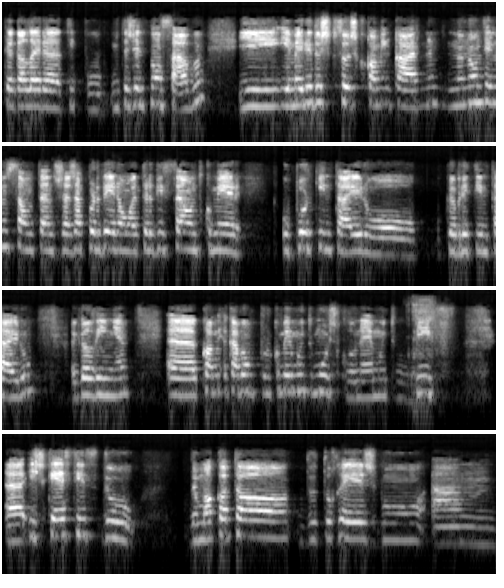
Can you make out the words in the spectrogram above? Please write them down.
que a galera, tipo, muita gente não sabe, e, e a maioria das pessoas que comem carne não, não tem noção tanto, já, já perderam a tradição de comer o porco inteiro ou cabrito inteiro, a galinha, uh, come, acabam por comer muito músculo, né? muito bife, uh, e esquecem-se do, do mocotó, do torresmo, um,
